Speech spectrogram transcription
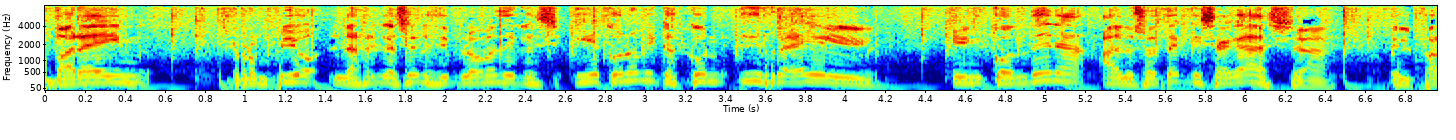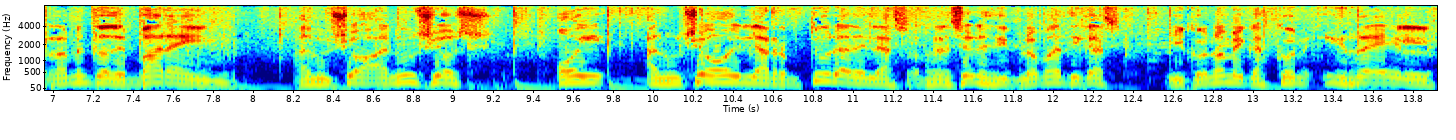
Bahrein rompió las relaciones diplomáticas y económicas con Israel en condena a los ataques a Gaza. El Parlamento de Bahrein anunció anuncios hoy anunció hoy la ruptura de las relaciones diplomáticas y económicas con Israel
